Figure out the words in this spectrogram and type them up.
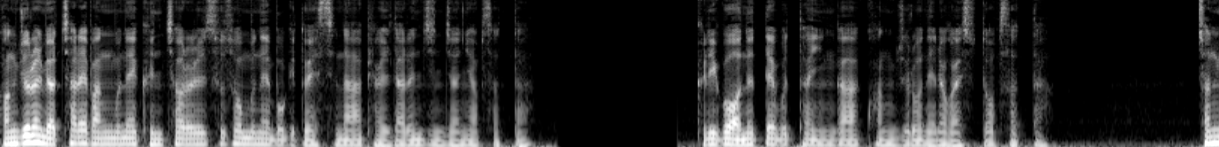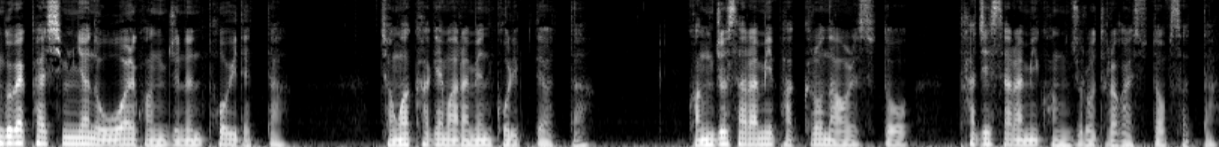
광주를 몇 차례 방문해 근처를 수소문해 보기도 했으나 별다른 진전이 없었다. 그리고 어느 때부터인가 광주로 내려갈 수도 없었다. 1980년 5월 광주는 포위됐다. 정확하게 말하면 고립되었다. 광주 사람이 밖으로 나올 수도 타지 사람이 광주로 들어갈 수도 없었다.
